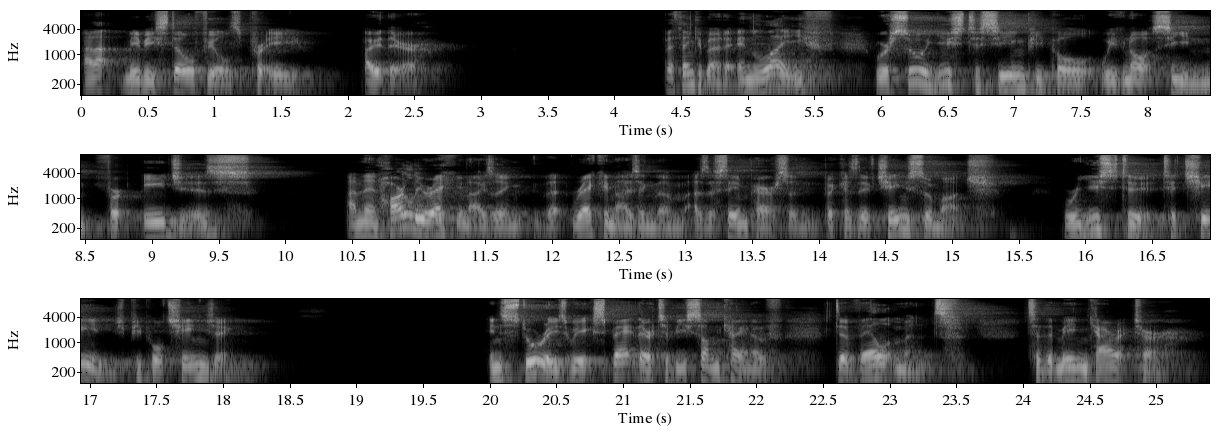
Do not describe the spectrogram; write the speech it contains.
And that maybe still feels pretty out there. But think about it. In life, we're so used to seeing people we've not seen for ages and then hardly recognizing, that, recognizing them as the same person because they've changed so much. We're used to, to change, people changing. In stories, we expect there to be some kind of development to the main character.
